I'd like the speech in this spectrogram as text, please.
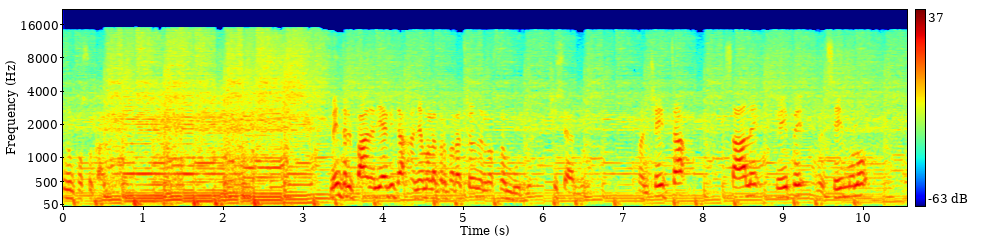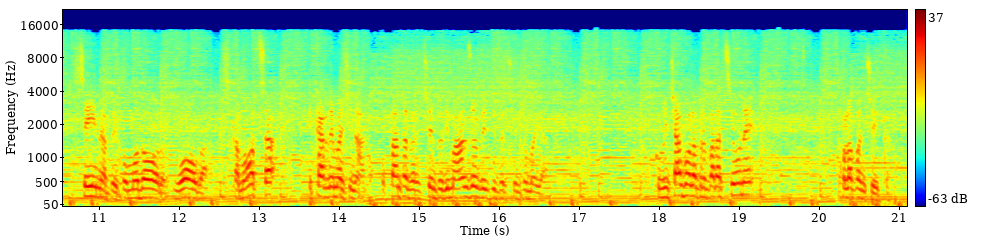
in un posto caldo. Mentre il pane lievita andiamo alla preparazione del nostro hamburger. Ci servono pancetta, sale, pepe, prezzemolo, senape, pomodoro, uova, scamorza e carne macinata, 80% di manzo e 20% maiale. Cominciamo la preparazione con la pancetta.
